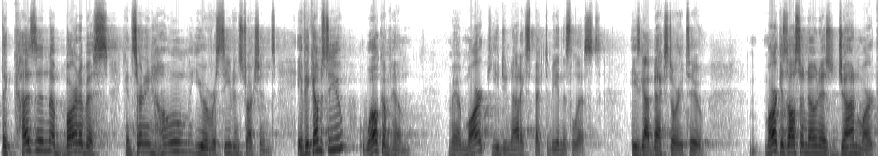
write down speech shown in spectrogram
the cousin of Barnabas, concerning whom you have received instructions. If he comes to you, welcome him. Mark, you do not expect to be in this list. He's got backstory too. Mark is also known as John Mark,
